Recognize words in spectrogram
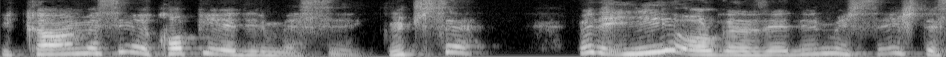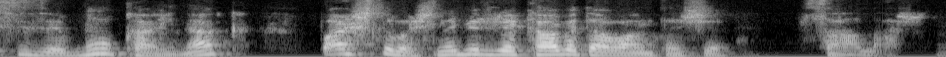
ikamesi ve kopya edilmesi güçse ve de iyi organize edilmişse işte size bu kaynak başlı başına bir rekabet avantajı sağlar. Hı.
